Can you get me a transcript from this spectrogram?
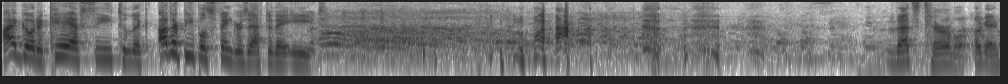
I go to KFC to lick other people's fingers after they eat. That's terrible. Okay.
